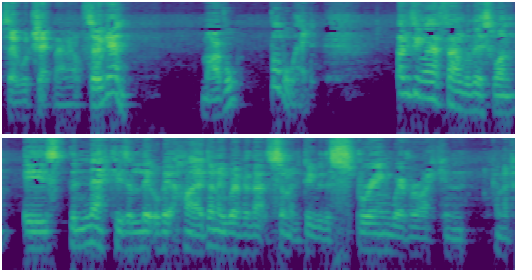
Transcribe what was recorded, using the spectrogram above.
So we'll check that out. So again, Marvel bobblehead. Only thing I've found with this one is the neck is a little bit high. I don't know whether that's something to do with the spring, whether I can kind of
